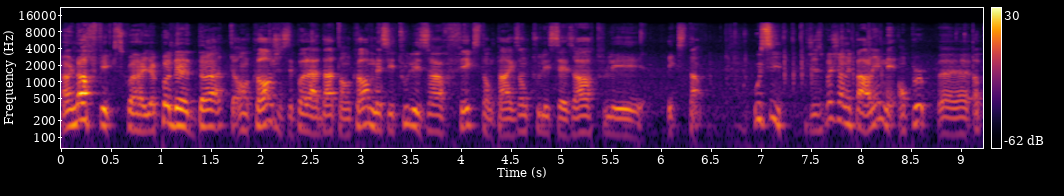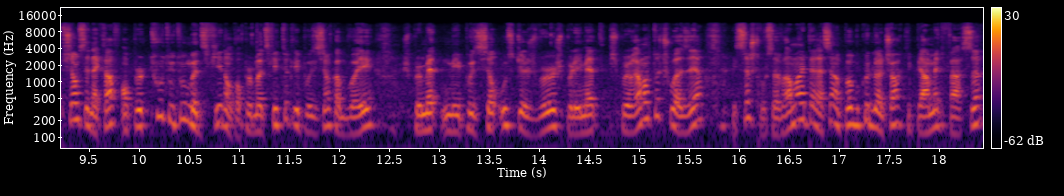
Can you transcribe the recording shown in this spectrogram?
Un heure fixe, quoi. Il n'y a pas de date encore. Je sais pas la date encore, mais c'est tous les heures fixes. Donc, par exemple, tous les 16 heures, tous les X temps. Aussi, je sais pas si j'en ai parlé, mais on peut, euh, option Cinecraft, on peut tout, tout, tout modifier. Donc, on peut modifier toutes les positions, comme vous voyez. Je peux mettre mes positions où ce que je veux. Je peux les mettre, je peux vraiment tout choisir. Et ça, je trouve ça vraiment intéressant. Il n'y a pas beaucoup de launchers qui permettent de faire ça.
